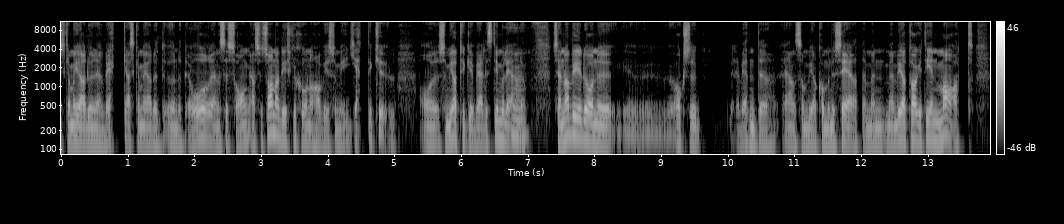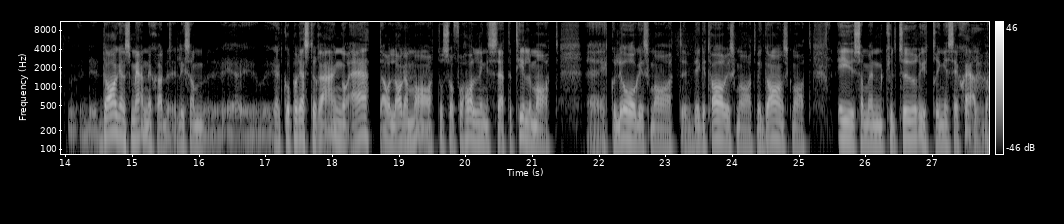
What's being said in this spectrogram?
Ska man göra det under en vecka? Ska man göra det under ett år? En säsong? Alltså sådana diskussioner har vi som är jättekul och som jag tycker är väldigt stimulerande. Mm. Sen har vi då nu eh, också jag vet inte ens om vi har kommunicerat det, men, men vi har tagit in mat. Dagens människa, liksom, eh, att gå på restaurang och äta och laga mat och så förhållningssättet till mat, eh, ekologisk mat, vegetarisk mat, vegansk mat, är ju som en kulturyttring i sig själv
